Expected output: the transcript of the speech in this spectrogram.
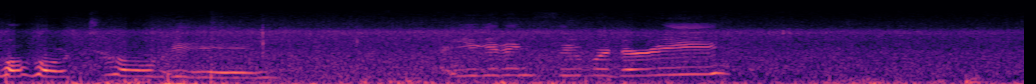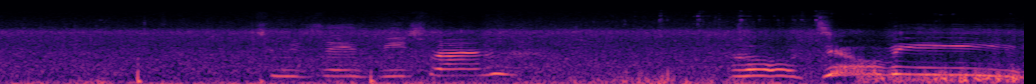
Oh, Toby. Are you getting super dirty? Tuesday's beach run? Oh, Toby!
